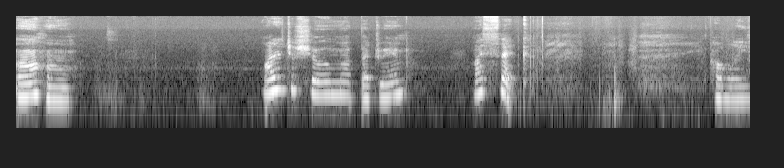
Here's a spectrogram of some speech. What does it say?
Uh huh. Did you show my bedroom? I thick. Probably.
